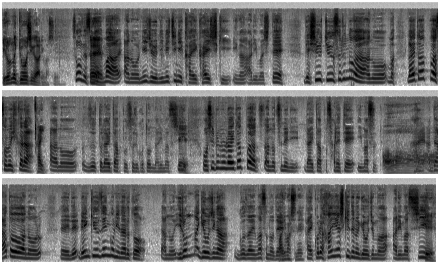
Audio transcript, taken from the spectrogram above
いろんな行事がありますそうですね、え、まあ、あの22日に開会式がありましてで集中するのはあの、まあ、ライトアップはその日から、はい、あのずっとライトアップすることになりますし、ええ、お城のライトアップはあの常にライトアップされています。はい、であとあの、えー、連休前後になるとあのいろんな行事がございますのでありますね、はい、これ藩屋敷での行事もありますし、え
